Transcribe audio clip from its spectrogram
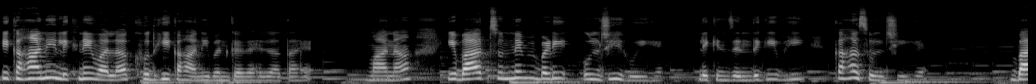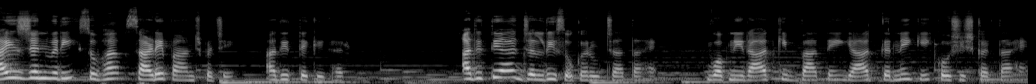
कि कहानी लिखने वाला खुद ही कहानी बनकर रह जाता है। माना, ये बात सुनने में बड़ी उलझी हुई है, लेकिन ज़िंदगी भी कहाँ सुलझी है? 22 जनवरी सुबह साढ़े पाँच बजे। आदित्य के घर। आदित्य जल्दी सोकर उठ जाता है। वो अपनी रात की बातें याद करने की कोशिश करता है,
